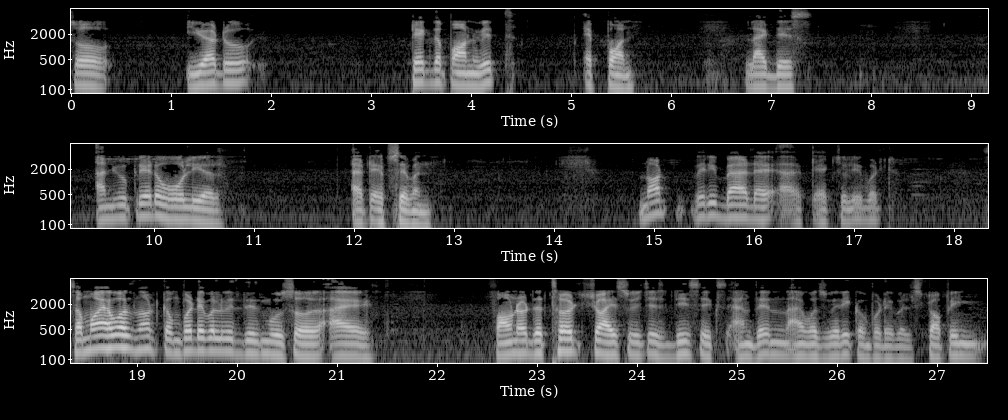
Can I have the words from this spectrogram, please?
So you have to take the pawn with a pawn like this and you create a hole here at f7 not very bad actually but somehow I was not comfortable with this move so I found out the third choice which is d6 and then I was very comfortable. Stopping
